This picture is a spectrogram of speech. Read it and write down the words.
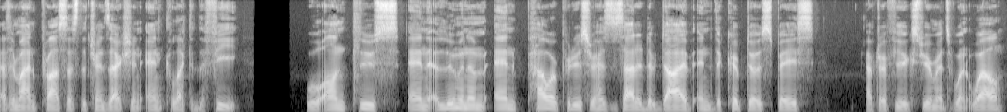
Ethermine processed the transaction and collected the fee. Well, EN+, an aluminum and power producer, has decided to dive into the crypto space after a few experiments went well.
